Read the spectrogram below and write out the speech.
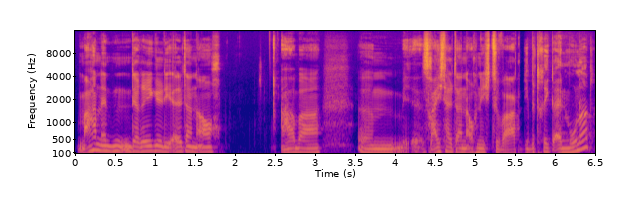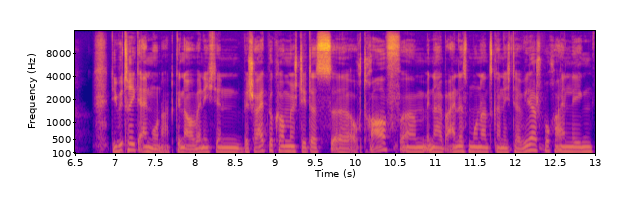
machen in der Regel die Eltern auch aber ähm, es reicht halt dann auch nicht zu warten. Die beträgt einen Monat? Die beträgt einen Monat, genau. Wenn ich den Bescheid bekomme, steht das äh, auch drauf. Ähm, innerhalb eines Monats kann ich da Widerspruch einlegen.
